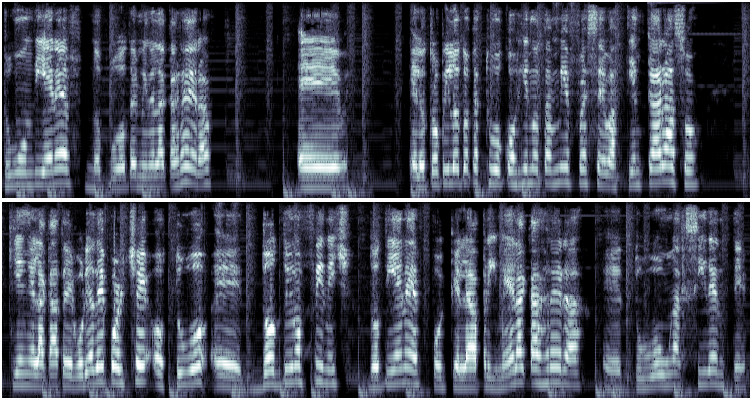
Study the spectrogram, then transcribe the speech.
tuvo un DNF, no pudo terminar la carrera. Eh, el otro piloto que estuvo corriendo también fue Sebastián Carazo, quien en la categoría de Porsche obtuvo eh, dos de unos finish, dos DNF, porque la primera carrera eh, tuvo un accidente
